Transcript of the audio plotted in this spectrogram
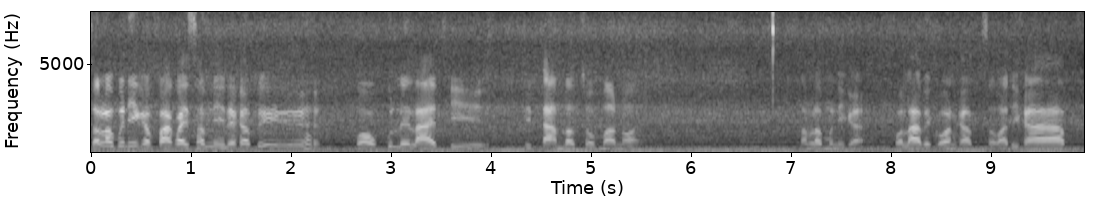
สำหรับวันนี้ก็ฝากไว้ซ้ำนี้นะครับเด้อขอบคุณหลายๆ ที่ติดตามรับชมมาหน่อยสำหรับวันนี้ก็ขอลาไปก่อนครับ สวัสดีครับ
